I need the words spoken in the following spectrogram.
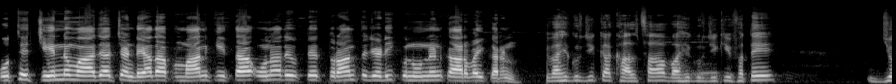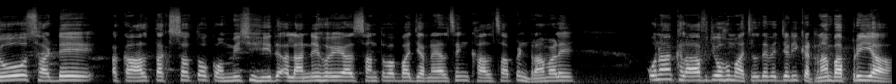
ਉੱਥੇ ਚਿੰਨ੍ਹ ਜਾਂ ਝੰਡਿਆਂ ਦਾ ਅਪਮਾਨ ਕੀਤਾ, ਉਹਨਾਂ ਦੇ ਉੱਤੇ ਤੁਰੰਤ ਜਿਹੜੀ ਕਾਨੂੰਨਨ ਕਾਰਵਾਈ ਕਰਨ। ਵਾਹਿਗੁਰੂ ਜੀ ਕਾ ਖਾਲਸਾ, ਵਾਹਿਗੁਰੂ ਜੀ ਕੀ ਫਤਿਹ। ਜੋ ਸਾਡੇ ਅਕਾਲ ਤਖਤ ਸਾਹਿਬ ਤੋਂ ਕੌਮੀ ਸ਼ਹੀਦ ਐਲਾਨੇ ਹੋਏ ਆ ਸੰਤ ਬਾਬਾ ਜਰਨੈਲ ਸਿੰਘ ਖਾਲਸਾ ਭਿੰਡਰਾਂ ਵਾਲੇ। ਉਹਨਾਂ ਖਿਲਾਫ ਜੋ ਹਿਮਾਚਲ ਦੇ ਵਿੱਚ ਜਿਹੜੀ ਘਟਨਾ ਵਾਪਰੀ ਆ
